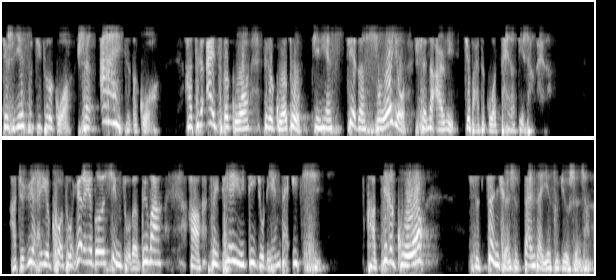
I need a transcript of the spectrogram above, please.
就是耶稣基督的国，神爱子的国。好，这个爱子的国，这个国度，今天借着所有神的儿女，就把这国带到地上来了，啊，就越来越扩充，越来越多的信主的，对吗？好，所以天与地就连在一起，好，这个国是政权是担在耶稣基督身上的，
